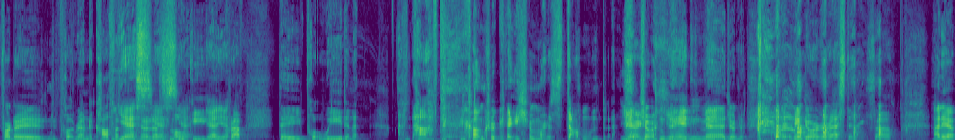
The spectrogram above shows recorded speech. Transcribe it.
for the put around the coffin. Yes, you know, that yes, smoky Yeah, yeah. crap. They put weed in it. And half the congregation were stoned. You're during the- kidding me. Yeah, during the- I think they were arrested. So, anyhow,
